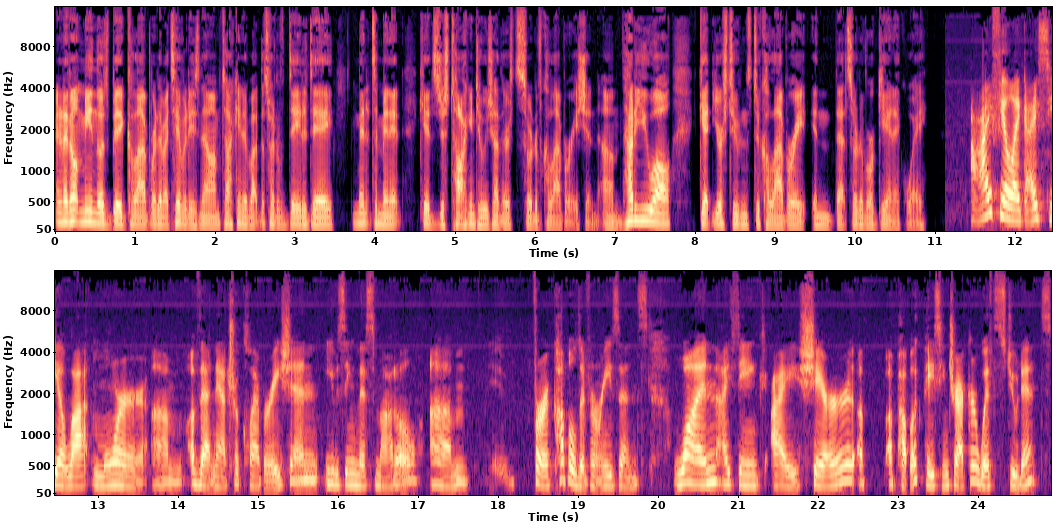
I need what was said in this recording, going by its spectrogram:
And I don't mean those big collaborative activities now. I'm talking about the sort of day to day, minute to minute kids just talking to each other sort of collaboration. Um, how do you all get your students to collaborate in that sort of organic way? I feel like I see a lot more um, of that natural collaboration using this model um, for a couple different reasons. One, I think I share a a public pacing tracker with students,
